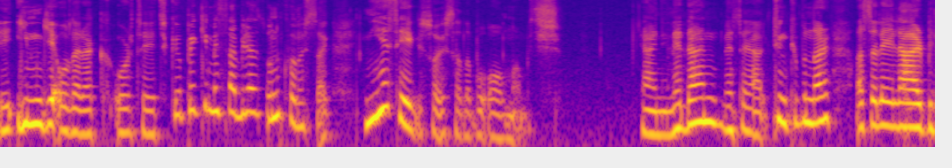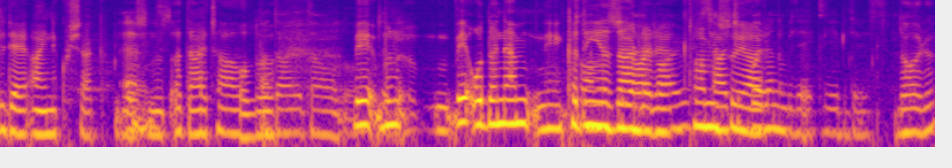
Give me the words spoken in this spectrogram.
e, imge olarak ortaya çıkıyor. Peki mesela biraz onu konuşsak. Niye Sevgi Soysal'a bu olmamış? Yani neden mesela çünkü bunlar Asıl Leyla Erbil de aynı kuşak biliyorsunuz evet. Adalet Ağoğlu. Adalet Ağoğlu. Ve bunu, ve o dönem e, kadın Tomris yazarları Tomris Selçuk Baran'ı bile ekleyebiliriz. Doğru.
